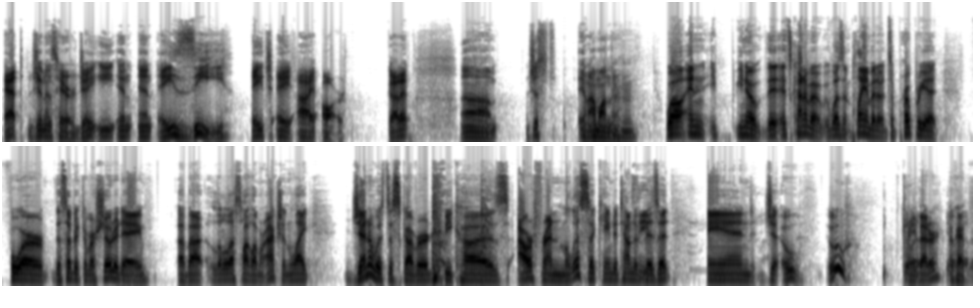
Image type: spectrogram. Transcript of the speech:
at Jenna's Hair, J E N N A Z H A I R. Got it? Um, just, and I'm on there. Well, and you know, it's kind of a it wasn't planned, but it's appropriate for the subject of our show today about a little less talk, a lot more action. Like Jenna was discovered because our friend Melissa came to town to See? visit, and Je- ooh ooh. Are you better? Yeah, okay. better.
